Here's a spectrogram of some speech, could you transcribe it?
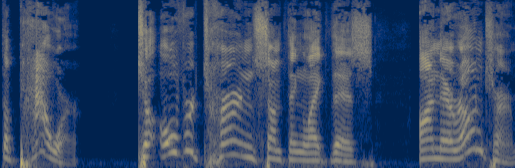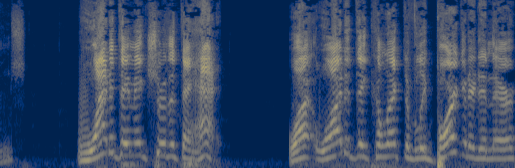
the power to overturn something like this on their own terms, why did they make sure that they had it? Why, why did they collectively bargain it in there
